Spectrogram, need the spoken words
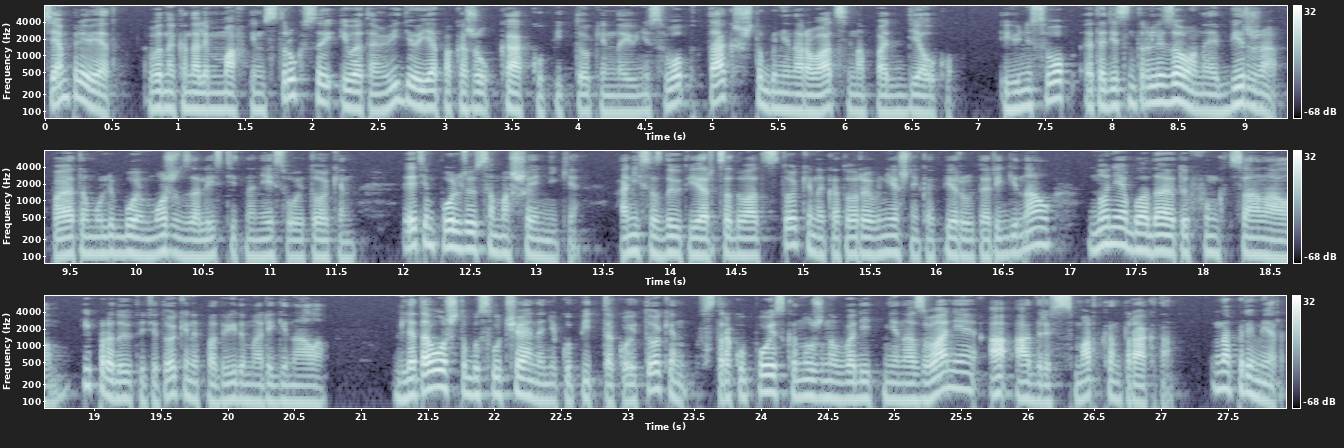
Всем привет! Вы на канале MAF Инструкции и в этом видео я покажу, как купить токен на Uniswap так, чтобы не нарваться на подделку. Uniswap это децентрализованная биржа, поэтому любой может залистить на ней свой токен. Этим пользуются мошенники. Они создают ERC20 токены, которые внешне копируют оригинал, но не обладают их функционалом и продают эти токены под видом оригинала. Для того, чтобы случайно не купить такой токен, в строку поиска нужно вводить не название, а адрес смарт-контракта. Например,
